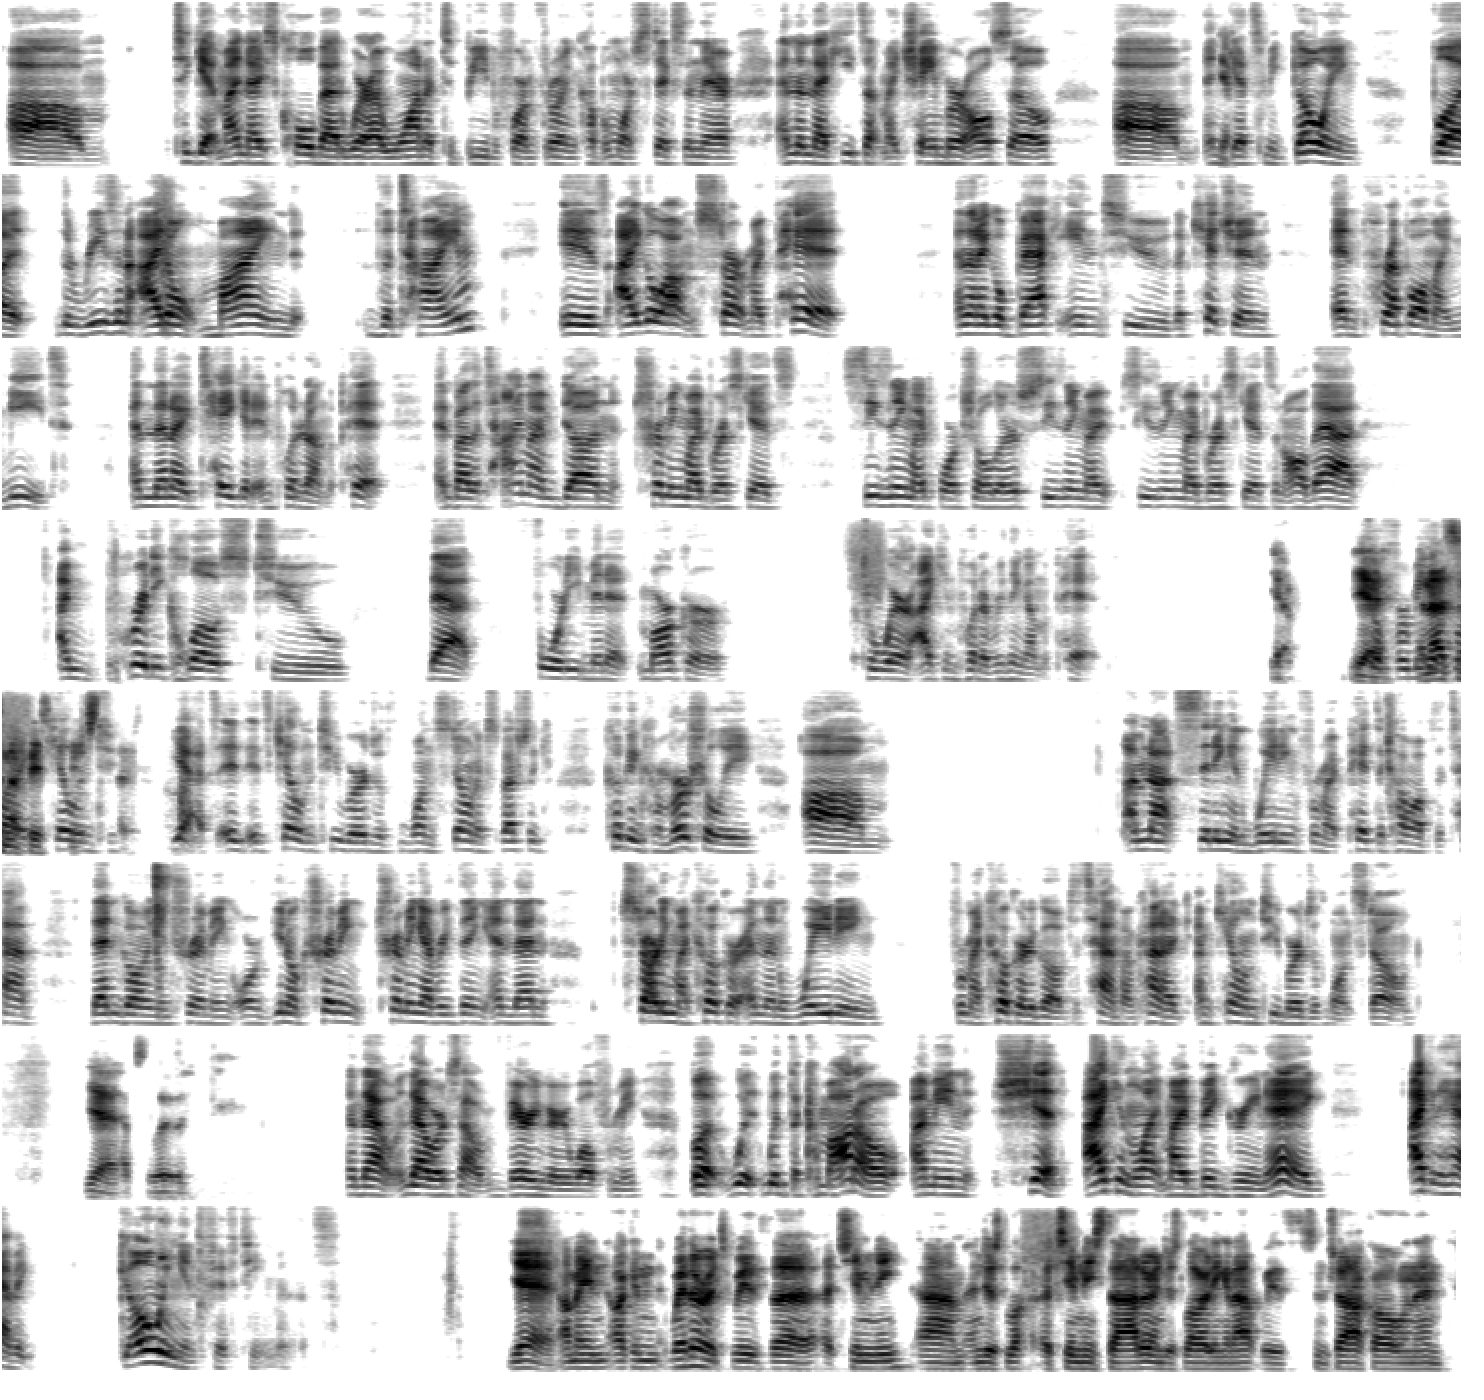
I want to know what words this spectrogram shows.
um, to get my nice coal bed where I want it to be before I'm throwing a couple more sticks in there. And then that heats up my chamber also um, and yep. gets me going. But the reason I don't mind the time is I go out and start my pit, and then I go back into the kitchen and prep all my meat, and then I take it and put it on the pit. And by the time I'm done trimming my briskets, seasoning my pork shoulders, seasoning my seasoning my briskets and all that, I'm pretty close to that 40 minute marker to where I can put everything on the pit. Yeah. Yeah. So for me, and that's like efficient killing two- of- Yeah, it's it, it's killing two birds with one stone, especially cooking commercially. Um, I'm not sitting and waiting for my pit to come up to temp, then going and trimming, or you know, trimming trimming everything, and then starting my cooker, and then waiting for my cooker to go up to temp. I'm kind of I'm killing two birds with one stone. Yeah, absolutely. and that that works out very very well for me. But with with the Kamado, I mean, shit, I can light my big green egg. I can have it going in 15 minutes. Yeah, I mean, I can whether it's with uh, a chimney um, and just lo- a chimney starter and just loading it up with some charcoal and then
